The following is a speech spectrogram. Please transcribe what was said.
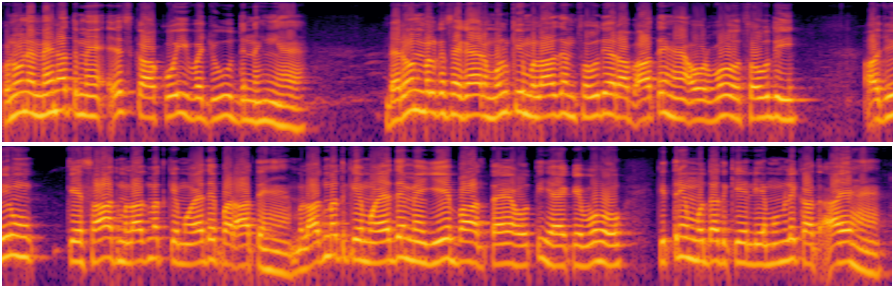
कानून मेहनत में इसका कोई वजूद नहीं है। बैरून मुल्क से गैर मुल्की मुलाजिम सऊदी अरब आते हैं और वह सऊदी अजीरों के साथ मुलाजमत के माहे पर आते हैं। मुलाजमत के माहे में ये बात तय होती है कि वह कितनी मुद्दत के लिए ममलिकत आए हैं।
